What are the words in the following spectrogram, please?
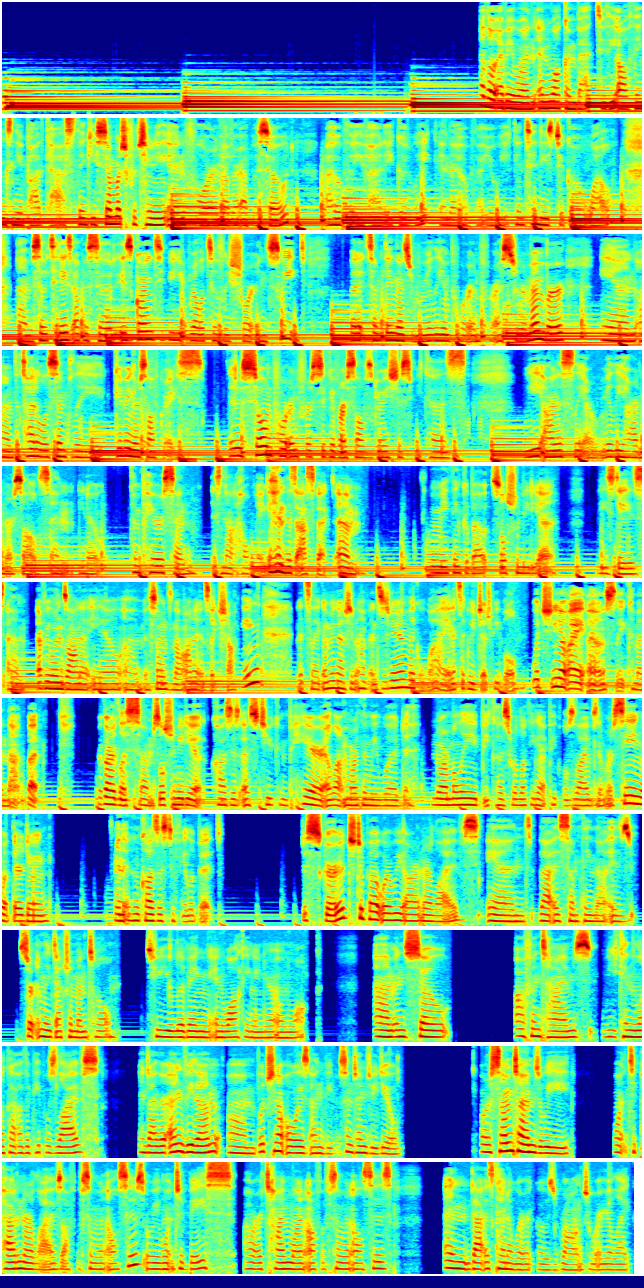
Hello, everyone, and welcome back to the All Things New podcast. Thank you so much for tuning in for another episode. I hope that you've had a good week, and I hope that your week continues to go well. Um, so, today's episode is going to be relatively short and sweet, but it's something that's really important for us to remember. And um, the title is simply Giving Yourself Grace. It is so important for us to give ourselves grace just because we honestly are really hard on ourselves and you know comparison is not helping in this aspect um when we think about social media these days um everyone's on it you know um if someone's not on it it's like shocking it's like oh my gosh you don't have instagram? Like why? And it's like we judge people which you know i i honestly commend that. But regardless um social media causes us to compare a lot more than we would normally because we're looking at people's lives and we're seeing what they're doing, and it can cause us to feel a bit discouraged about where we are in our lives, and that is something that is certainly detrimental to you living and walking in your own walk. Um, and so, oftentimes, we can look at other people's lives and either envy them, um, which not always envy, but sometimes we do, or sometimes we want to pattern our lives off of someone else's, or we want to base our timeline off of someone else's. And that is kind of where it goes wrong, to where you're like,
